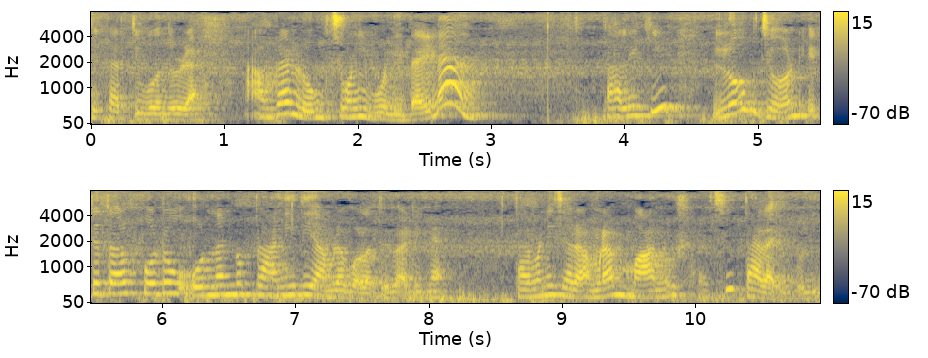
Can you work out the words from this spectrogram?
শিক্ষার্থী বন্ধুরা, আমরা লোকজনই বলি, তাই না? তাহলে কি? লোকজন, এটা তো আর কোনো অন্যান্য প্রাণী দিয়ে আমরা বলাতে পারি না। তার মানে যারা আমরা মানুষ আছি, তারাই বলি।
